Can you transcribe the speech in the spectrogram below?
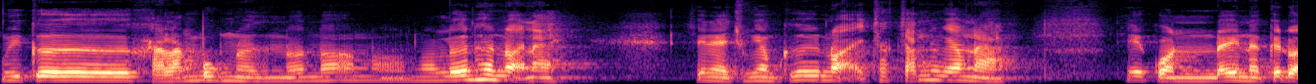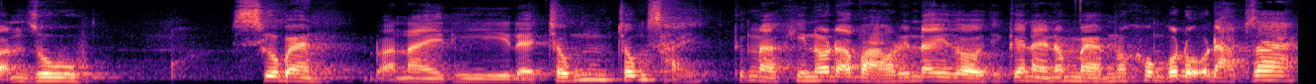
nguy cơ khả năng bung là nó nó nó, nó lớn hơn loại này. Cho nên chúng em cứ loại chắc chắn chúng em làm. Thế còn đây là cái đoạn dù siêu bền. Đoạn này thì để chống chống sảy tức là khi nó đã vào đến đây rồi thì cái này nó mềm nó không có độ đạp ra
